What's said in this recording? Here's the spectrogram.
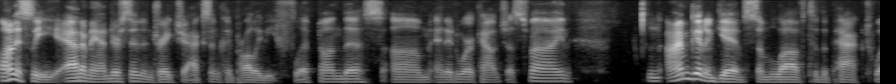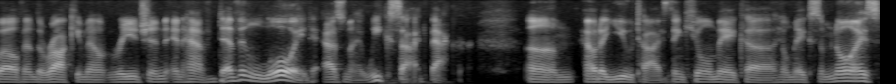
Honestly, Adam Anderson and Drake Jackson could probably be flipped on this, um, and it'd work out just fine. I'm gonna give some love to the Pac-12 and the Rocky Mountain region, and have Devin Lloyd as my weak side backer um, out of Utah. I think he'll make uh, he'll make some noise.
